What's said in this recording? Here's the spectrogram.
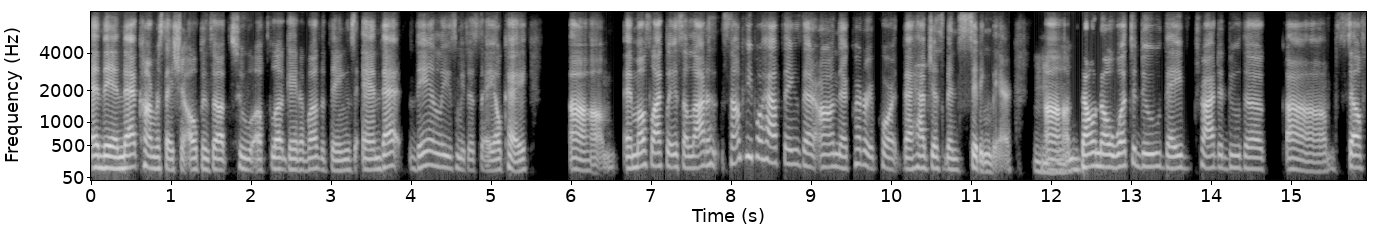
And then that conversation opens up to a floodgate of other things and that then leads me to say okay um and most likely it's a lot of some people have things that are on their credit report that have just been sitting there. Mm-hmm. um don't know what to do. They've tried to do the um, self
